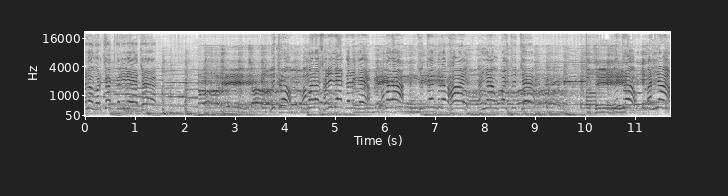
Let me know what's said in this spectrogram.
એનો વરસાદ કરી રહ્યા છે. મિત્રો, અમારા શરીરદાર તરીકે અમારા જીતેન્દ્રભાઈ અહીંયા ઉપસ્થિત છે. મિત્રો, અહીંયા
